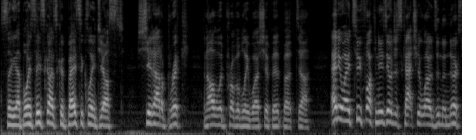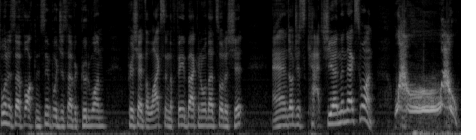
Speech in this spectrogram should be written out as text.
So yeah, boys, these guys could basically just shit out a brick, and I would probably worship it, but uh, Anyway, too fucking easy. I'll just catch you loads in the next one. It's so fucking simple. Just have a good one. Appreciate the likes and the feedback and all that sort of shit. And I'll just catch you in the next one. Wow! Wow!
